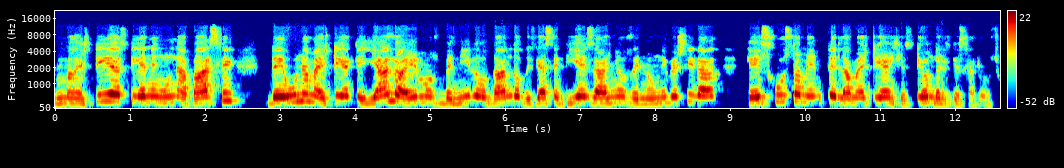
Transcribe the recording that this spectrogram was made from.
maestrías tienen una base de una maestría que ya la hemos venido dando desde hace 10 años en la universidad, que es justamente la maestría en gestión del desarrollo.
